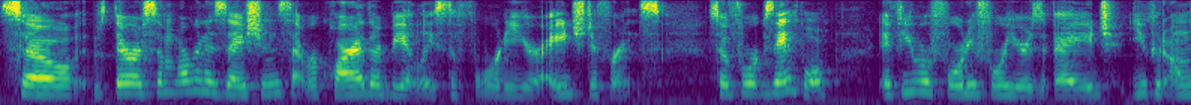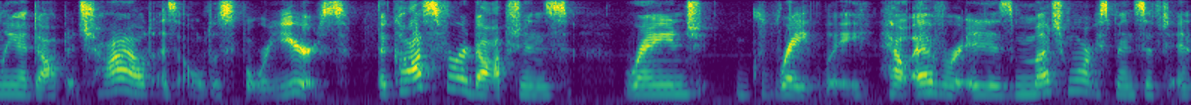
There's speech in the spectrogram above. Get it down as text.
So, there are some organizations that require there be at least a 40 year age difference. So, for example, if you were 44 years of age, you could only adopt a child as old as four years. The costs for adoptions range greatly. However, it is much more expensive to,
